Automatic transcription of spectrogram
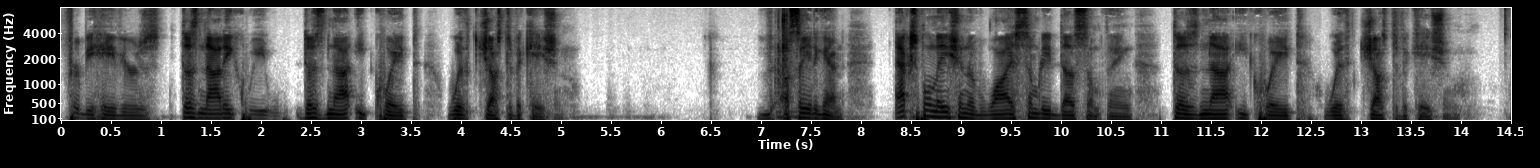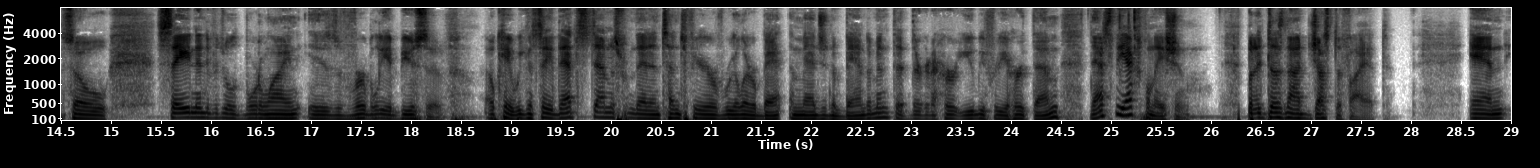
for behaviors does not equate does not equate with justification. I'll say it again. Explanation of why somebody does something does not equate with justification. So, say an individual with borderline is verbally abusive. Okay, we can say that stems from that intense fear of real or ba- imagined abandonment that they're going to hurt you before you hurt them. That's the explanation, but it does not justify it. And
